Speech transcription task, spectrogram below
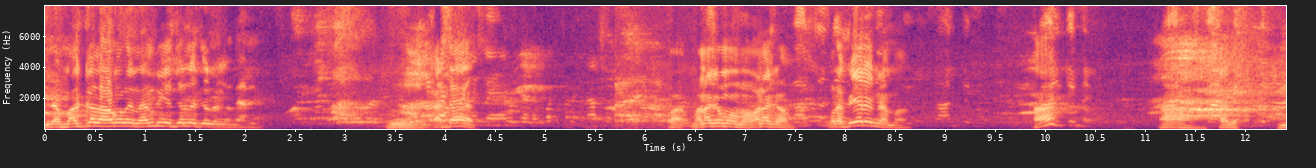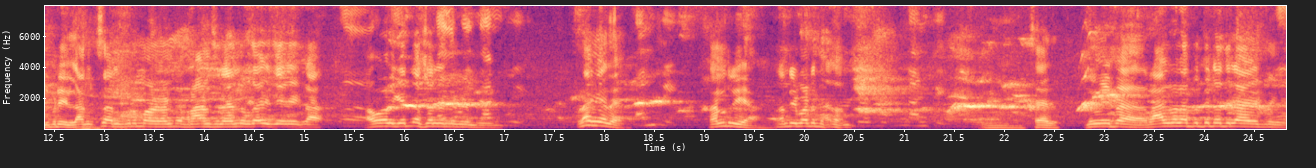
இந்த மக்கள் அவங்களுக்கு நன்றியை சொல்ல சொல்லுங்க கரெக்டா வணக்கம் அம்மா வணக்கம். உங்களோட பேர் என்னம்மா? ஆ? ஆ சரி. இப்படி லங்ஸான் குடும்பம் வந்து பிரான்ஸ்லேருந்து உதவி செய்திருக்கலாம் அவங்களுக்கு என்ன சொல்லுங்க விளங்கல நன்றியா? நன்றி மட்டும்தான். சரி. நீங்கள் இப்போ ரால் வளர்ப்பு திட்டத்தில் இருக்கிறீங்க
